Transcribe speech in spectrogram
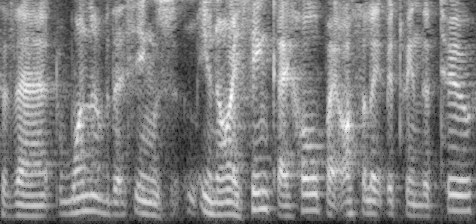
that one of the things you know I think I hope I oscillate between the two.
